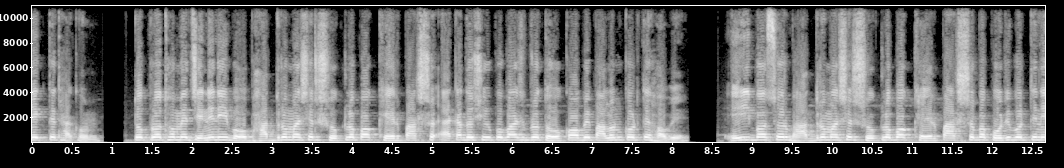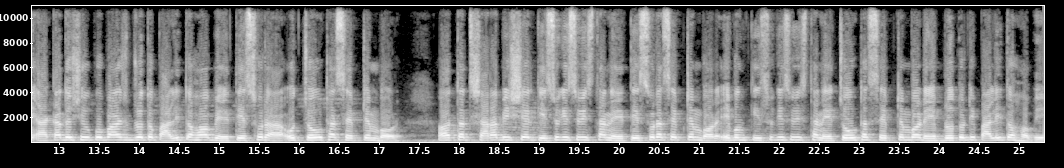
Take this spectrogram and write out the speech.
দেখতে থাকুন। তো প্রথমে জেনে নিব ভাদ্র মাসের শুক্লপক্ষের পার্শ্ব একাদশী উপবাস ব্রত কবে পালন করতে হবে। এই বছর ভাদ্র মাসের শুক্লপক্ষের পার্শ্ব বা পরিবর্তিনী একাদশী উপবাস ব্রত পালিত হবে তেসরা ও চৌঠা সেপ্টেম্বর। অর্থাৎ সারা বিশ্বের কিছু কিছু স্থানে তেসরা সেপ্টেম্বর এবং কিছু কিছু স্থানে চৌঠা সেপ্টেম্বরে ব্রতটি পালিত হবে।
